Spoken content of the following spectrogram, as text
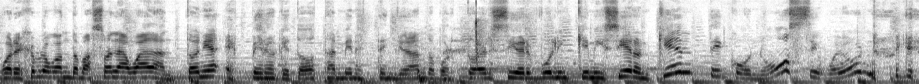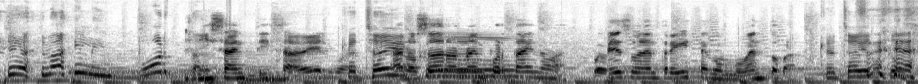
por ejemplo, cuando pasó la weá de Antonia, espero que todos también estén llorando por todo el ciberbullying que me hicieron. ¿Quién te conoce, weón? A nadie le importa. Ni Santa Isabel, weón. ¿Cachai? A nosotros Como- no importáis nomás. Por eso una entrevista con Momento Paz. ¿Cachai? Entonces,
